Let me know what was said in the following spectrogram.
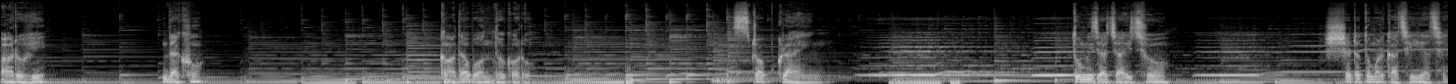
আরোহী দেখো, কাঁদা বন্ধ করো। স্টপ ক্রাইং তুমি যা চাইছো, সেটা তোমার কাছেই আছে।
